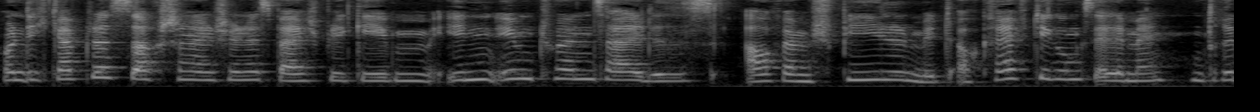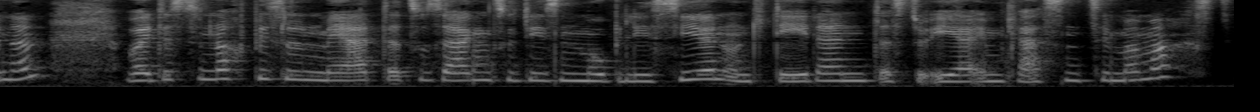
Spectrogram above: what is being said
und ich glaube, du hast auch schon ein schönes Beispiel gegeben in, im Turnsaal. Das ist auf einem Spiel mit auch Kräftigungselementen drinnen. Wolltest du noch ein bisschen mehr dazu sagen zu diesem Mobilisieren und Dehnen, das du eher im Klassenzimmer machst?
